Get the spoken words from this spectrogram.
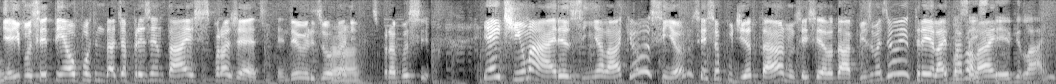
E aí você tem a oportunidade de apresentar esses projetos, entendeu? Eles organizam isso pra você. E aí tinha uma áreazinha lá que eu, assim, eu não sei se eu podia estar, não sei se era da Abismo, mas eu entrei lá e Você tava lá. e- esteve lá e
